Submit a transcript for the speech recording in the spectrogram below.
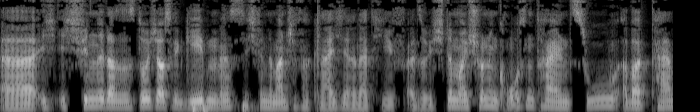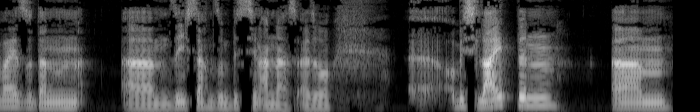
Äh, ich, ich finde, dass es durchaus gegeben ist. Ich finde manche Vergleiche relativ. Also ich stimme euch schon in großen Teilen zu, aber teilweise dann ähm, sehe ich Sachen so ein bisschen anders. Also äh, ob ich leid bin, ähm,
